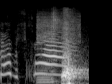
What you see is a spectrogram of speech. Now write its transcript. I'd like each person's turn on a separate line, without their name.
subscribe.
